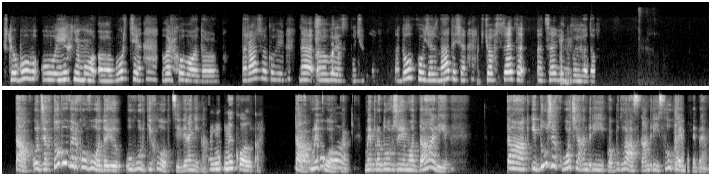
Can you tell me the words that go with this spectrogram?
що був у їхньому е, гурті верховодою. Тарасикові не е, вистачило духу дізнатися, що все це, це він вигадав. Так, отже, хто був верховодою у гурті хлопців, Віроніка? М- Миколка. Так, Миколка. Ми продовжуємо далі. Так, і дуже хоче Андрійко. Будь ласка, Андрій, слухаємо тебе.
